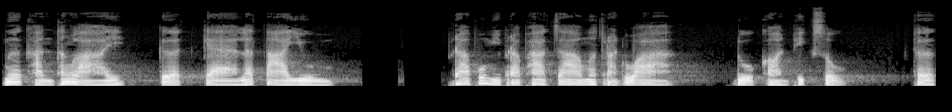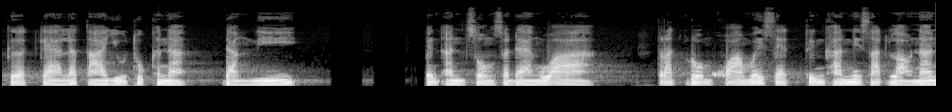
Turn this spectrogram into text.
เมื่อขันทั้งหลายเกิดแก่และตายอยู่ พระผู้มีพระภาคเจ้าเมื่อตรัสว่า ดูก่อนภิกษุ เธอเกิดแก่และตายอยู่ทุกขณะ ดังนี้ เป็นอันทรงแสดงว่า ตรัสรวมความไว้เสร็จถึงขันนิสัตว์เหล่านั้น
